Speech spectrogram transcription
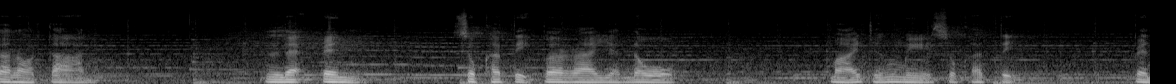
ตลอดกาลและเป็นสุขติปรายโน หมายถึงมีสุขติ เป็น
